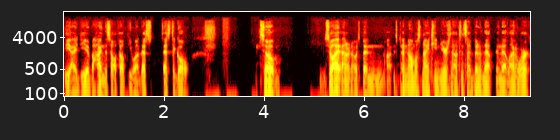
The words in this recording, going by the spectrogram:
the idea behind the self help. You want that's that's the goal. So so I, I don't know. It's been uh, it's been almost 19 years now since I've been in that in that line of work,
